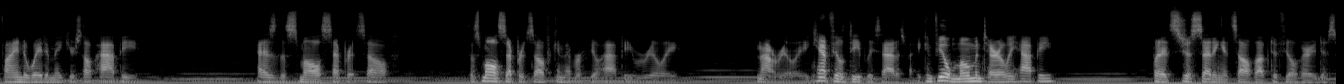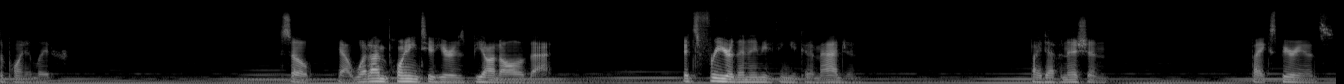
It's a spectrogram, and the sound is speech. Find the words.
find a way to make yourself happy as the small separate self. The small separate self can never feel happy, really. Not really. It can't feel deeply satisfied. It can feel momentarily happy, but it's just setting itself up to feel very disappointed later. So, yeah, what I'm pointing to here is beyond all of that. It's freer than anything you could imagine. By definition, by experience.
